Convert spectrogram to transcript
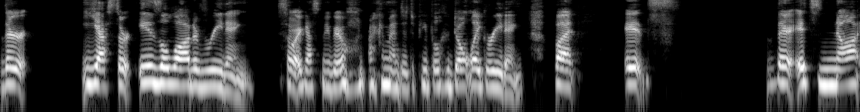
there yes, there is a lot of reading. So I guess maybe I wouldn't recommend it to people who don't like reading, but it's there it's not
